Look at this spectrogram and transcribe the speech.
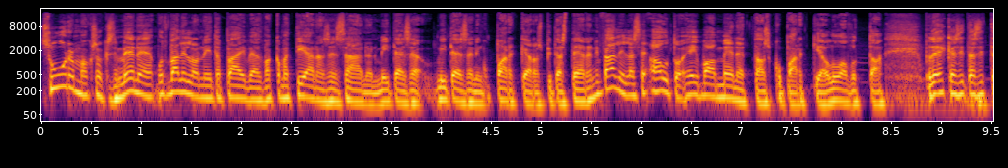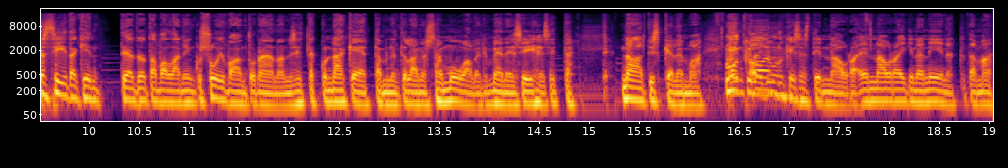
Suurimmaksi se menee, mutta välillä on niitä päiviä, että vaikka mä tiedän sen säännön, miten se, miten se niinku parkkeeros pitäisi tehdä, niin välillä se auto ei vaan mene taskuparkkia luovuttaa. Mutta ehkä sitä sitten siitäkin tietyllä tavalla niin kuin suivaantuneena, niin sitten kun näkee, että tämmöinen tilanne jossain muualle, niin menee siihen sitten naatiskelemaan. En Mut kyllä on. julkisesti naura. En naura ikinä niin, että tämä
